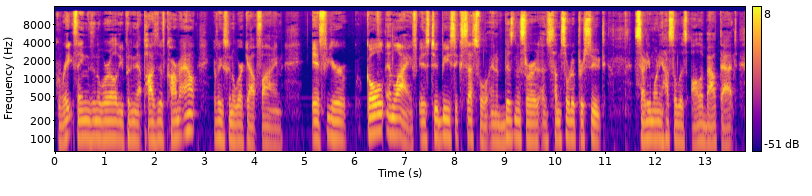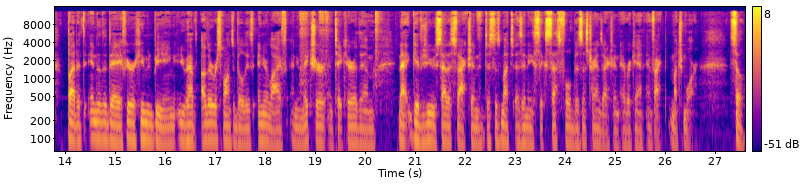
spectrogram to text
great things in the world, you're putting that positive karma out, everything's going to work out fine. If you're goal in life is to be successful in a business or some sort of pursuit, Saturday Morning Hustle is all about that. But at the end of the day, if you're a human being, you have other responsibilities in your life and you make sure and take care of them. That gives you satisfaction just as much as any successful business transaction ever can. In fact, much more. So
